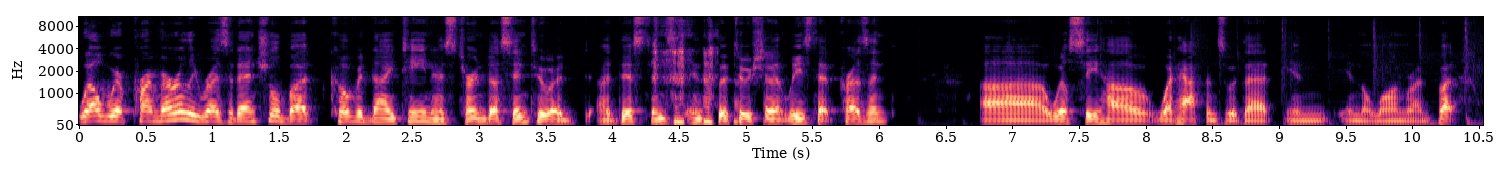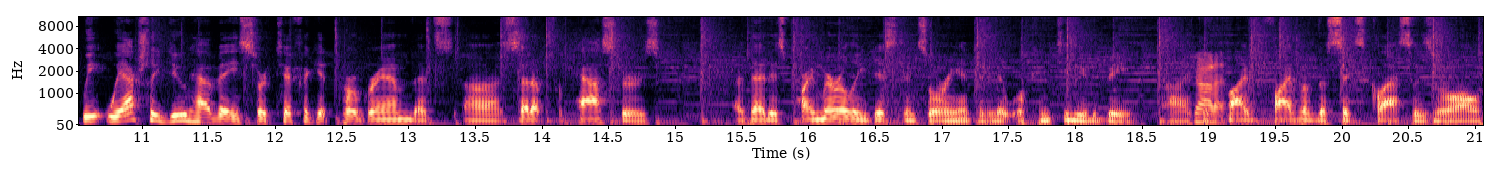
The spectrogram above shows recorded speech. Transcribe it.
well, we're primarily residential, but COVID 19 has turned us into a, a distance institution, at least at present. Uh, we'll see how what happens with that in in the long run. But we, we actually do have a certificate program that's uh, set up for pastors that is primarily distance oriented and it will continue to be. Uh, Got it. Five, five of the six classes are all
